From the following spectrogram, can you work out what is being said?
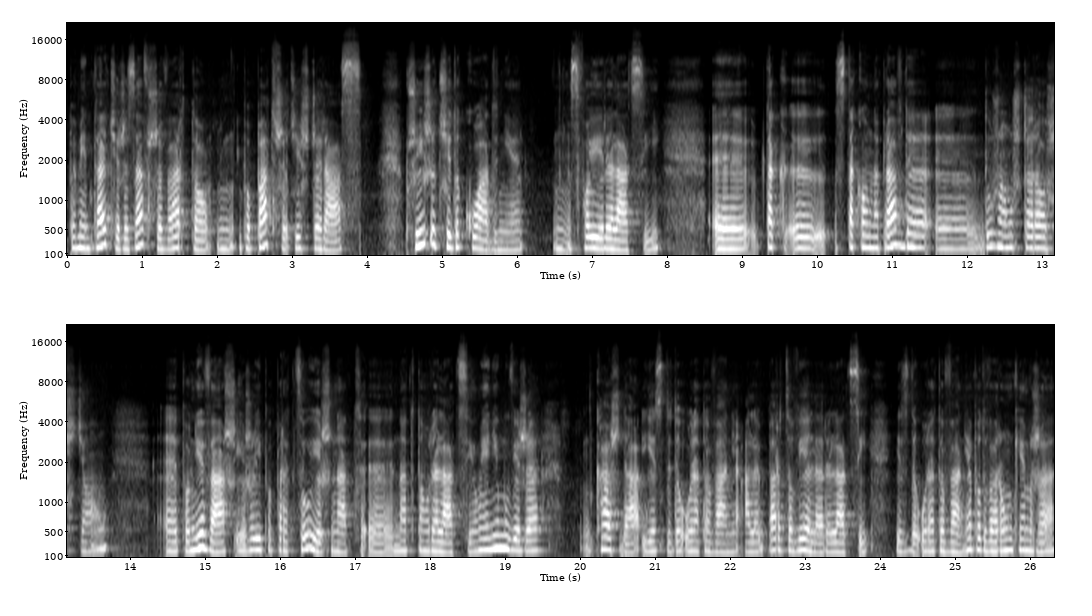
pamiętajcie, że zawsze warto mm, popatrzeć jeszcze raz, przyjrzeć się dokładnie mm, swojej relacji, e, tak e, z taką naprawdę e, dużą szczerością, e, ponieważ jeżeli popracujesz nad, e, nad tą relacją, ja nie mówię, że każda jest do uratowania, ale bardzo wiele relacji jest do uratowania pod warunkiem, że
